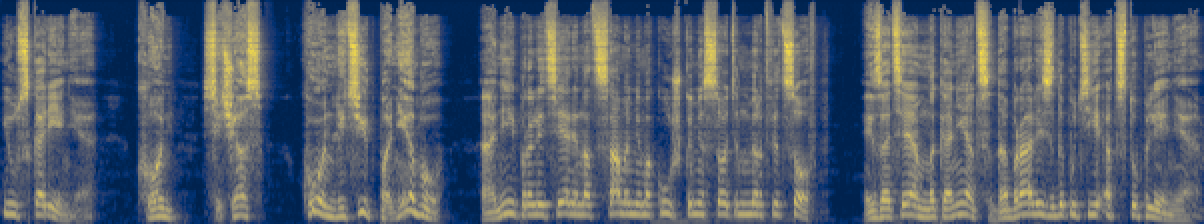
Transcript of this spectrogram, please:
и ускорения. «Конь, сейчас конь летит по небу!» Они пролетели над самыми макушками сотен мертвецов и затем, наконец, добрались до пути отступления.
